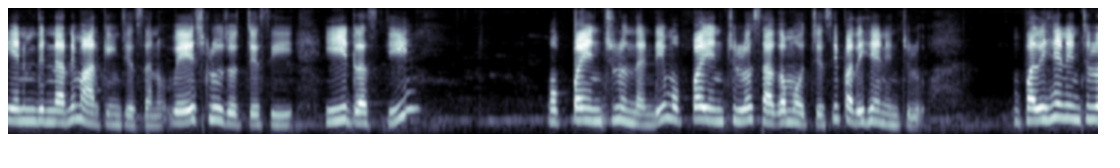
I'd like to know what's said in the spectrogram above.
ఎనిమిదిన్నరని మార్కింగ్ చేశాను. వేస్ట్ లూజ్ వచ్చేసి ఈ డ్రెస్కి ముప్పై ఇంచులు ఉందండి. ముప్పై ఇంచుల్లో సగం వచ్చేసి పదిహేను ఇంచులు. పదిహేను ఇంచుల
